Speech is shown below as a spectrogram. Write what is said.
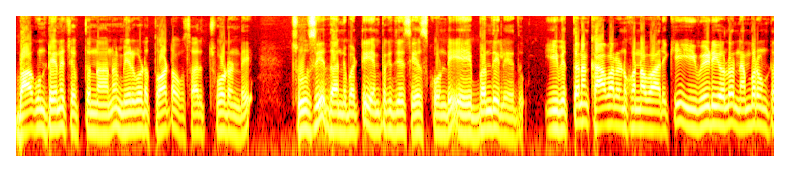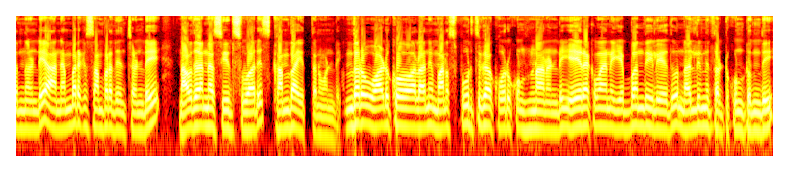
బాగుంటేనే చెప్తున్నాను. మీరు కూడా తోట ఒకసారి చూడండి. చూసి దాన్ని బట్టి ఎంపిక చేసి వేసుకోండి. ఏ ఇబ్బంది లేదు. ఈ విత్తనం కావాలనుకున్న వారికి ఈ వీడియోలో నెంబర్ ఉంటుందండి. ఆ నెంబర్కి సంప్రదించండి. నవధాన్య సీడ్స్ వారి స్కంద ఇత్తనం అండి. అందరూ వాడుకోవాలని మనస్ఫూర్తిగా కోరుకుంటున్నానండి. ఏ రకమైన ఇబ్బంది లేదు. నల్లిని తట్టుకుంటుంది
